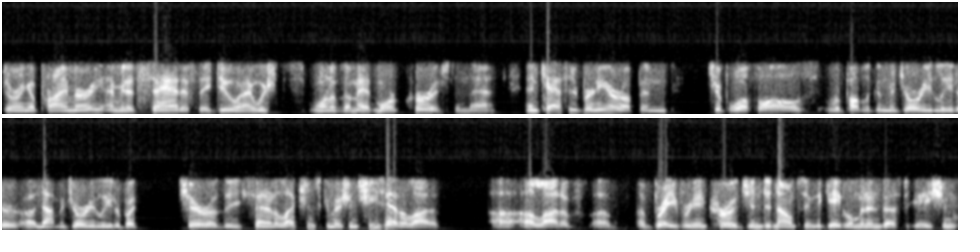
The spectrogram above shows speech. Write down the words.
during a primary. I mean, it's sad if they do, and I wish one of them had more courage than that. And Kathy Bernier up in Chippewa Falls, Republican majority leader, uh, not majority leader, but chair of the Senate Elections Commission, she's had a lot of uh, a lot of, uh, bravery and courage in denouncing the Gableman investigation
